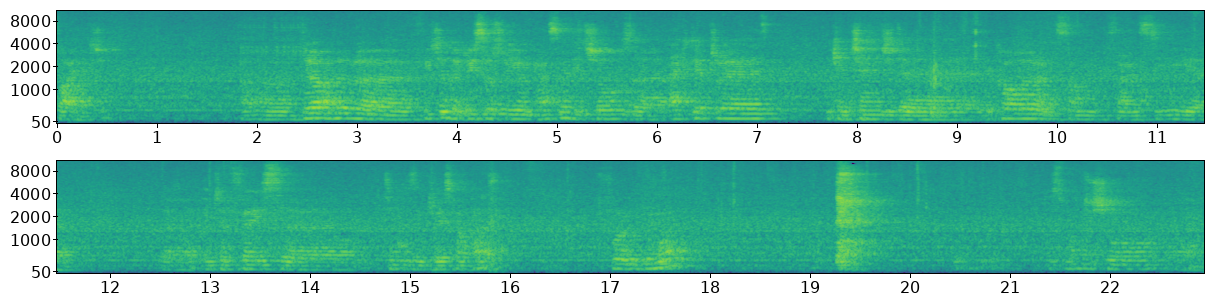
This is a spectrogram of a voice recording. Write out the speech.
file actually. Uh, there are other uh, features like resource view enhancement. It shows uh, active threads. You can change the, the color and some fancy interface things in trace compass. For demo, just want to show um,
